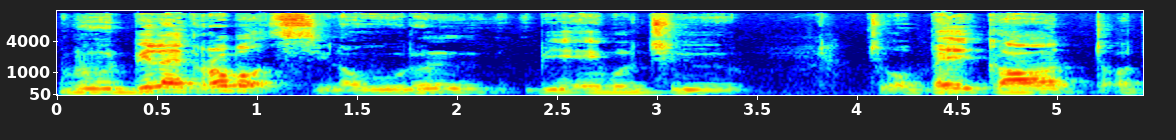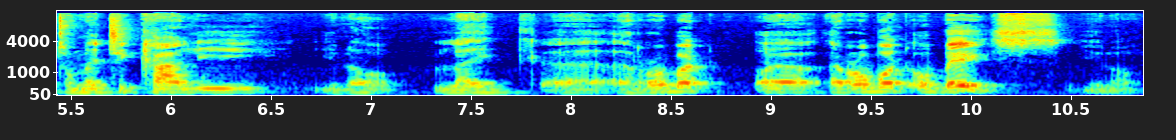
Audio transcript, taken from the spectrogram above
we would be like robots. You know, we wouldn't be able to to obey God automatically. You know, like uh, a robot uh, a robot obeys. You know,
